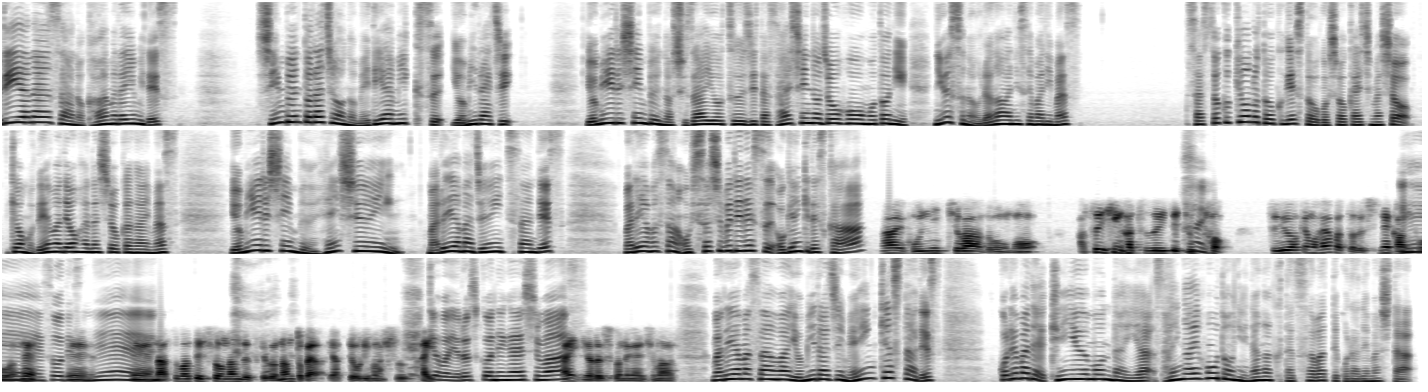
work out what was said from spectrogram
フリーアナウンサーの河村由美です。新聞とラジオのメディアミックス読みラジ。読売新聞の取材を通じた最新の情報をもとにニュースの裏側に迫ります。早速今日のトークゲストをご紹介しましょう。今日も電話でお話を伺います。読売新聞編集委員丸山純一さんです。丸山さんお久しぶりです。お元気ですか？はいこんにちは。どうも。暑い日が続いてちょっと、はい梅雨明けも早かったですね、関東はね。えー、そうですね、えー、夏バテしそうなんですけど、なんとかやっております。はい、今日はよろしくお願いします。はい、よろしくお願いします。丸山さんは読みラジメインキャスターです。これまで金融問題や災害報道に長く携わってこられました。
